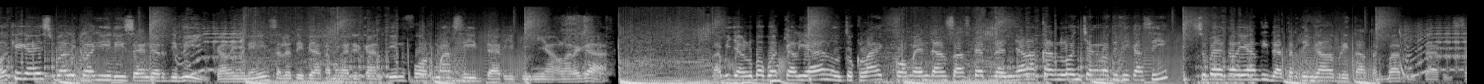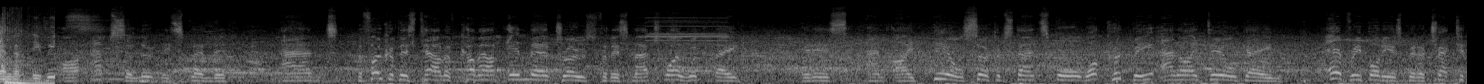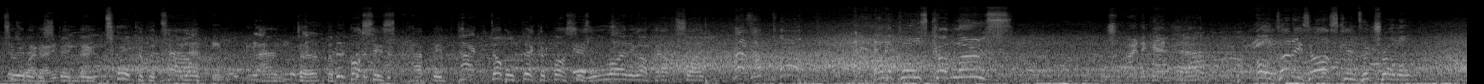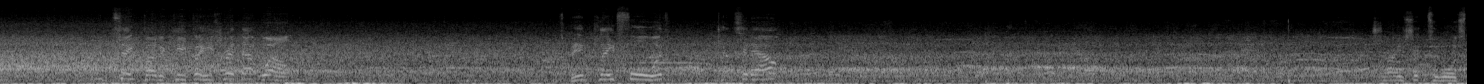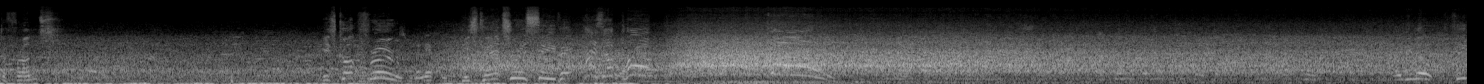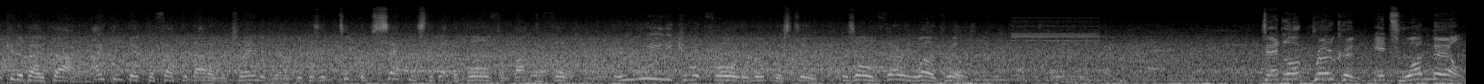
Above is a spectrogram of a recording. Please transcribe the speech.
Oke guys, balik lagi di Sender TV. Kali ini Sender TV akan menghadirkan informasi dari dunia olahraga. Tapi jangan lupa buat kalian untuk like, komen, dan subscribe dan nyalakan lonceng notifikasi supaya kalian tidak tertinggal berita terbaru dari Sender TV. And the folk of this town have come out in their droves for this match. Why wouldn't they? It is an ideal circumstance for what could be an ideal game. Everybody has been attracted to it. It has been the talk of the town. And uh, the buses have been packed, double-decker buses lining up outside. Has a pop! Oh, the ball's come loose! Trying to get there. Oh, that is asking for trouble. Good take by the keeper. He's read that well. It's being played forward, cuts it out. Drives it towards the front. He's got through. He's there to receive it. Has a pop! Goal! Well, you know, thinking about that, I think they perfected that on the training ground because it took them seconds to get the ball from back to front. They really commit forward in numbers too. It's all very well drilled. Deadlock broken. It's 1-0.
